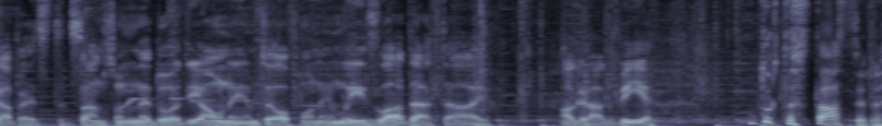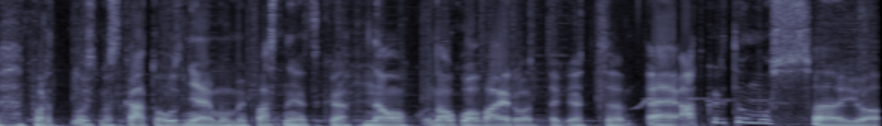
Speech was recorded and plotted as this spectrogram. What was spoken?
kāpēc Samsung nedod jaunajiem telefoniem līdz lādētāju. Agrāk bija. Tur tas stāsts ir par nu, vismaz kā to uzņēmumi pasniedz, ka nav, nav ko vairot tagad e, atkritumus, e, jo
